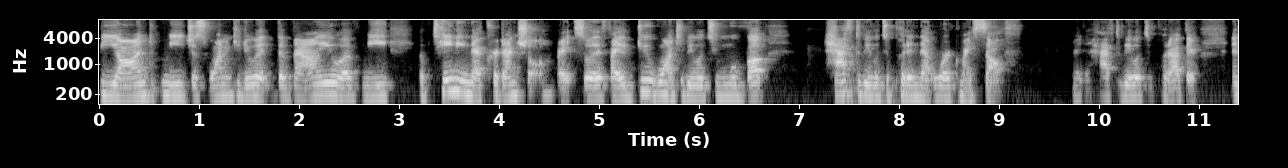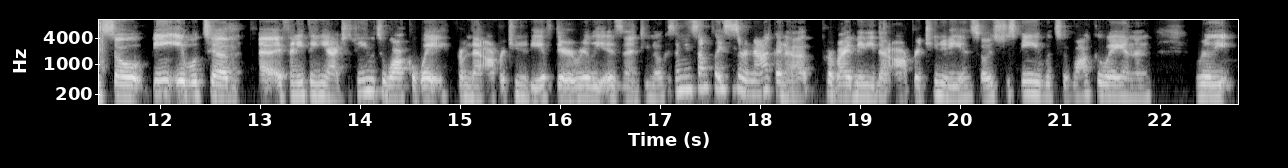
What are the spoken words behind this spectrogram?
beyond me just wanting to do it the value of me obtaining that credential right? So if i do want to be able to move up have to be able to put in that work myself right? Have to be able to put out there. And so being able to uh, if anything yeah just being able to walk away from that opportunity if there really isn't you know because i mean some places are not going to provide maybe that opportunity. And so it's just being able to walk away and then really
